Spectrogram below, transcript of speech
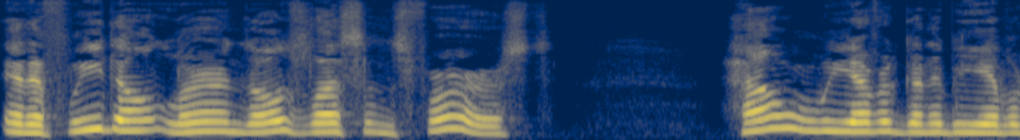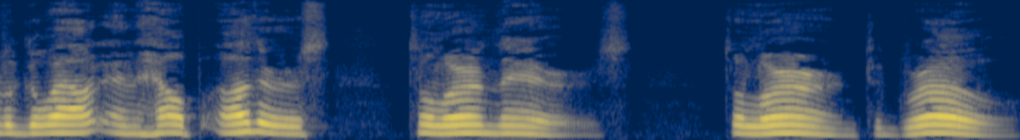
And if we don't learn those lessons first, how are we ever going to be able to go out and help others to learn theirs, to learn, to grow?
